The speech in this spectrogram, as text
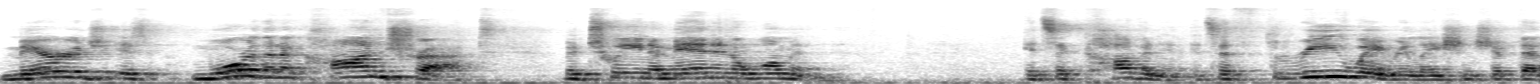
Marriage is more than a contract between a man and a woman. It's a covenant. It's a three way relationship that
